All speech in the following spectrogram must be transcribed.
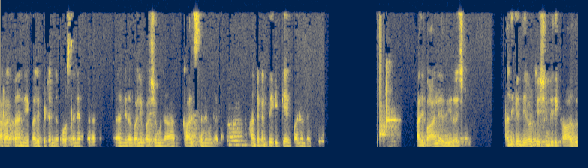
ఆ రక్తాన్ని బలిపీఠం మీద పోస్తూనే ఉండాలి. దాని మీద బలి పశువు మీద కాల్స్తూనే ఉండాలి. అంతకంటే నీకు ఇంకేం పని ఉండదు. అది బాగాలేదు ఈరోజు అందుకే దేవుడు చేసింది ఇది కాదు.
